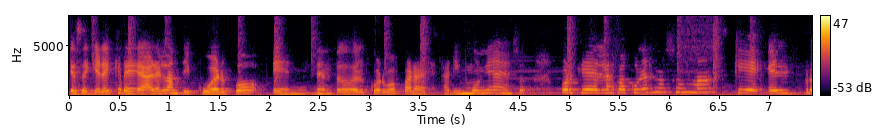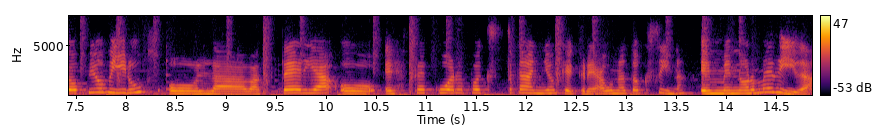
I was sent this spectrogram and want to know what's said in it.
que se quiere crear el anticuerpo en, dentro del cuerpo para estar inmune a eso, porque las vacunas no son más que el propio virus o la bacteria o este cuerpo extraño que crea una toxina en menor medida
